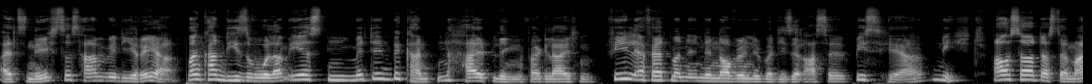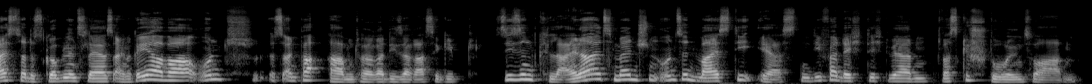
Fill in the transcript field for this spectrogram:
Als nächstes haben wir die Rea. Man kann diese wohl am ehesten mit den bekannten Halblingen vergleichen. Viel erfährt man in den Noveln über diese Rasse bisher nicht. Außer, dass der Meister des Goblin Slayers ein Rea war und es ein paar Abenteurer dieser Rasse gibt. Sie sind kleiner als Menschen und sind meist die ersten, die verdächtigt werden, etwas gestohlen zu haben.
